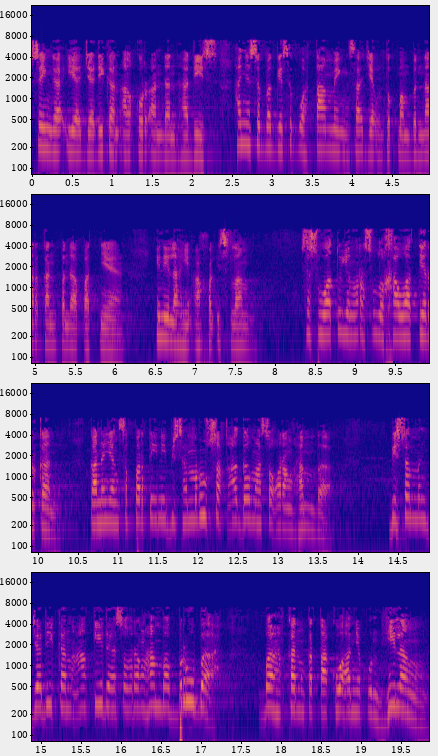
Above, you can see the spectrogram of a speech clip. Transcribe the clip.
sehingga ia jadikan Al-Qur'an dan hadis hanya sebagai sebuah tameng saja untuk membenarkan pendapatnya. Inilah yang akal Islam. Sesuatu yang Rasulullah khawatirkan karena yang seperti ini bisa merusak agama seorang hamba. Bisa menjadikan akidah seorang hamba berubah. Bahkan ketakwaannya pun hilang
